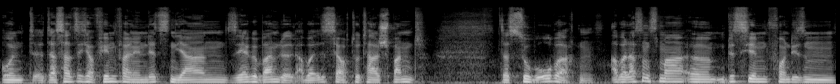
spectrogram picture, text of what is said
Und äh, das hat sich auf jeden Fall in den letzten Jahren sehr gewandelt, aber es ist ja auch total spannend, das zu beobachten. Aber lass uns mal äh, ein bisschen von diesem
